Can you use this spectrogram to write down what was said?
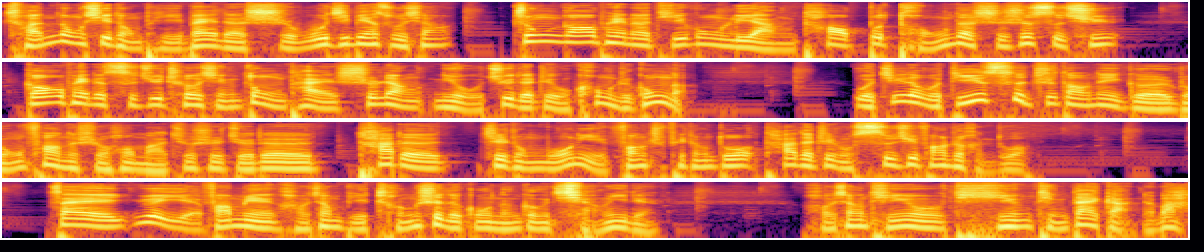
传动系统匹配的是无级变速箱，中高配呢提供两套不同的实时四驱，高配的四驱车型动态矢量扭矩的这种控制功能。我记得我第一次知道那个荣放的时候嘛，就是觉得它的这种模拟方式非常多，它的这种四驱方式很多，在越野方面好像比城市的功能更强一点，好像挺有挺挺带感的吧。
